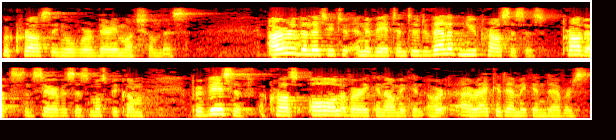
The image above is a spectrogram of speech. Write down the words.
we're crossing over very much on this. Our ability to innovate and to develop new processes, products and services must become pervasive across all of our economic and our, our academic endeavours.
